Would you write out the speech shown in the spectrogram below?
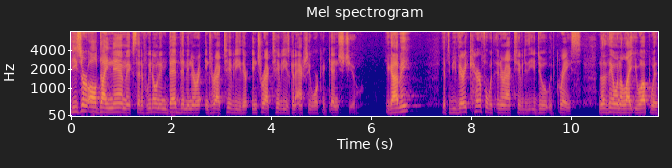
These are all dynamics that if we don't embed them in our interactivity, their interactivity is going to actually work against you. You got me? You have to be very careful with interactivity that you do it with grace. Another thing I want to light you up with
